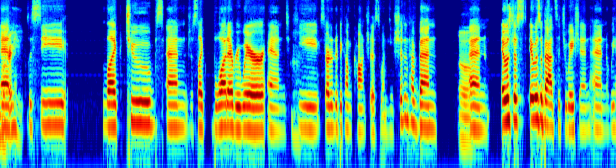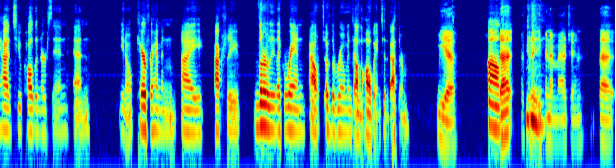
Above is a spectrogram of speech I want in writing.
And to see like tubes and just like blood everywhere and he started to become conscious when he shouldn't have been. Oh, and it was just it was a bad situation and we had to call the nurse in and you know care for him and i actually literally like ran out of the room and down the hallway into the bathroom yeah. um that I couldn't even imagine that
